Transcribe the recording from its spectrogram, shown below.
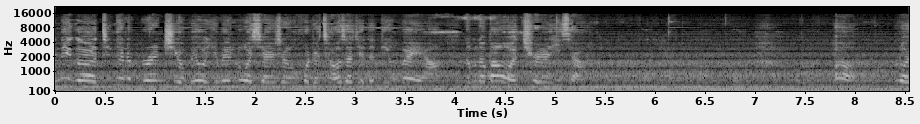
那个今天的 brunch 有没有一位骆先生或者乔小姐的定位啊？能不能帮我确认一下？哦，骆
